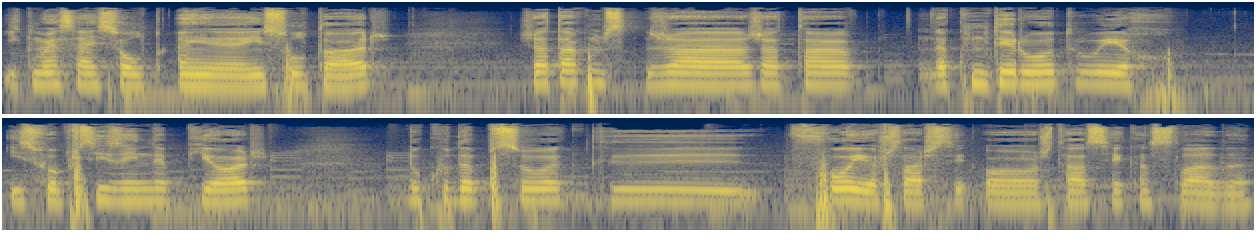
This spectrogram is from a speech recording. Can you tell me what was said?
e começa a insultar, já está já, já está a cometer outro erro. E se for preciso, ainda pior do que o da pessoa que foi ou está a ser, está a ser cancelada.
